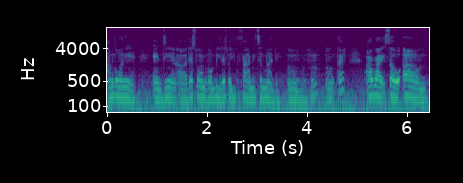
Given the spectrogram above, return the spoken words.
I'm going in. And then uh, that's where I'm going to be. That's where you can find me till Monday. Mm-hmm. Okay. All right. So, um,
